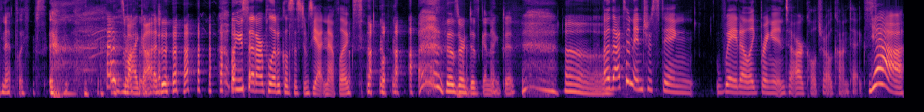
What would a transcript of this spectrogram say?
Netflix. That's my god. well, you said our political systems. Yeah, Netflix. Those are disconnected. oh, that's an interesting way to like bring it into our cultural context. Yeah.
